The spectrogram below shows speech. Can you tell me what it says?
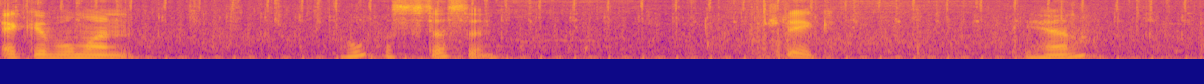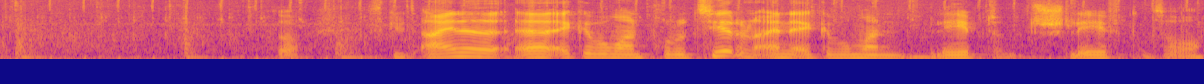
Ecke, wo man... Oh, was ist das denn? Steg. Die Herren. So. Es gibt eine äh, Ecke, wo man produziert und eine Ecke, wo man lebt und schläft und so.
